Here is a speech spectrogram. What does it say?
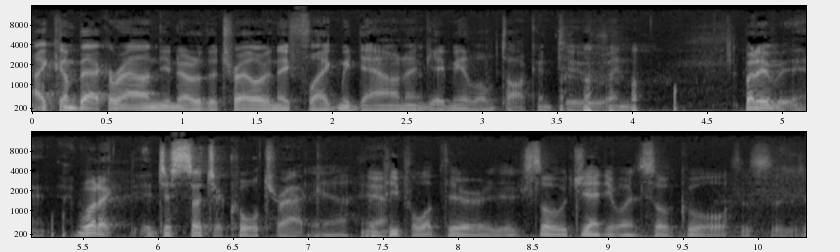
I come back around, you know, to the trailer, and they flagged me down and gave me a little talking to, and but it, what a it, just such a cool track. Yeah, yeah. people up there, it's so genuine, so cool. It's, it's,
